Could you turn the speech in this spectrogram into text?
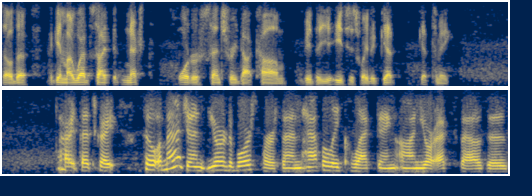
So the, again, my website, nextquartercentury.com would be the easiest way to get, get to me. All right, that's great. So imagine you're a divorced person happily collecting on your ex-spouse's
